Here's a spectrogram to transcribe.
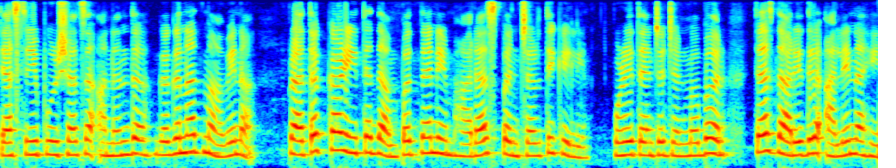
त्या स्त्री पुरुषाचा आनंद गगनात मावेना. प्रातकाळी त्या दाम्पत्याने महाराज पंचारती केली. पुढे त्यांचे जन्मभर त्यास दारिद्र्य आले नाही.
